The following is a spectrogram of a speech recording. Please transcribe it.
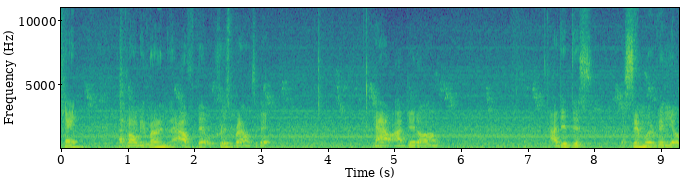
Okay, we're gonna be learning the alphabet with Chris Brown today. Now, I did um, I did this a similar video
